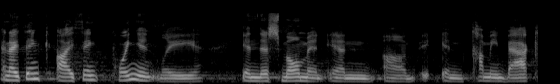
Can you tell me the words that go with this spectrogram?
And I think I think poignantly in this moment in um, in coming back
